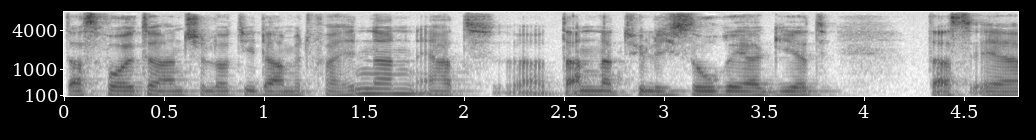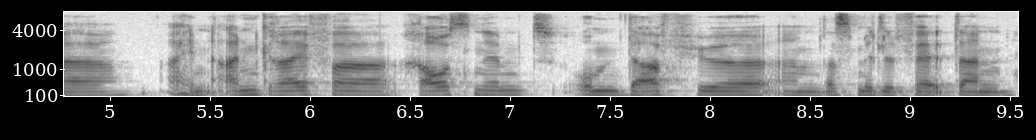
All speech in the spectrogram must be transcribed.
Das wollte Ancelotti damit verhindern. Er hat äh, dann natürlich so reagiert, dass er einen Angreifer rausnimmt, um dafür ähm, das Mittelfeld dann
